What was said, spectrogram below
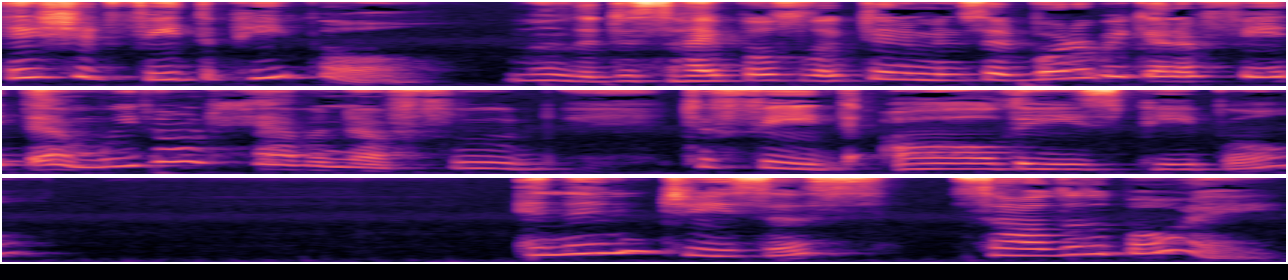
they should feed the people. Well, the disciples looked at him and said, What are we going to feed them? We don't have enough food to feed all these people. And then Jesus saw a little boy.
